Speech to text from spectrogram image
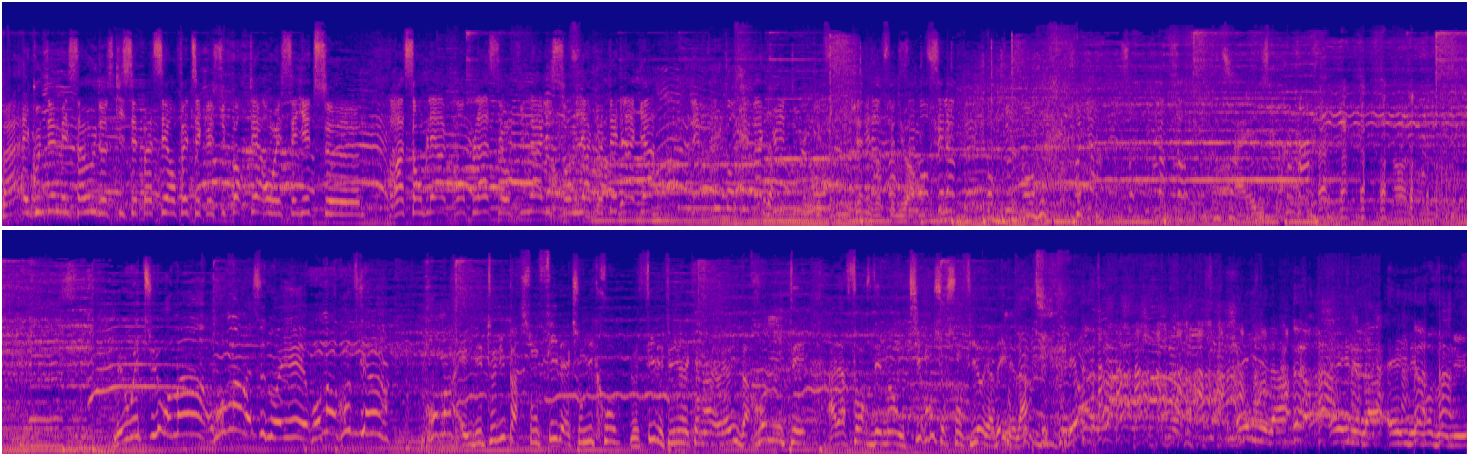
Bah écoutez mes Saoud, ce qui s'est passé en fait c'est que les supporters ont essayé de se rassembler à grand place et au final ils se sont mis à côté de la gare. Les flics ont évacué tout le monde. Et là forcément c'est la fête pour tout le monde. Regardez, ils sont plus Mais où es-tu, Romain Romain va se noyer Romain, reviens Romain Et il est tenu par son fil avec son micro. Le fil est tenu avec. Regardez, Il va remonter à la force des mains en tirant sur son fil. Regardez, il est là. Et, et il est là. Et il est là. Et il est revenu.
